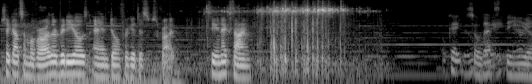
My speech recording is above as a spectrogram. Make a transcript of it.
Check out some of our other videos, and don't forget to subscribe. See you next time. Okay, so that's the uh,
